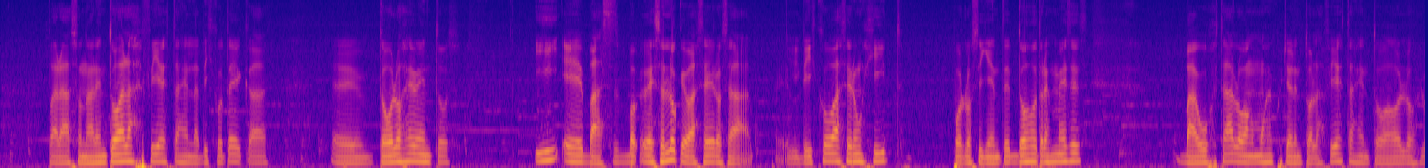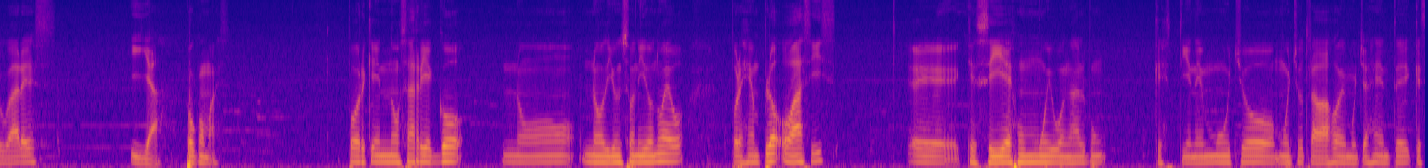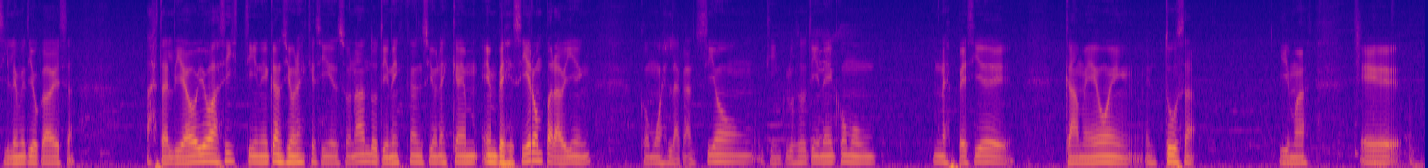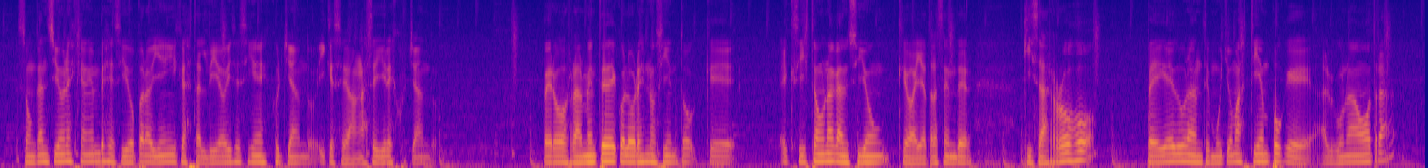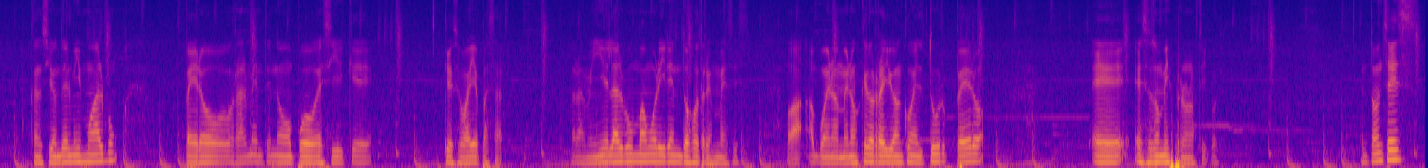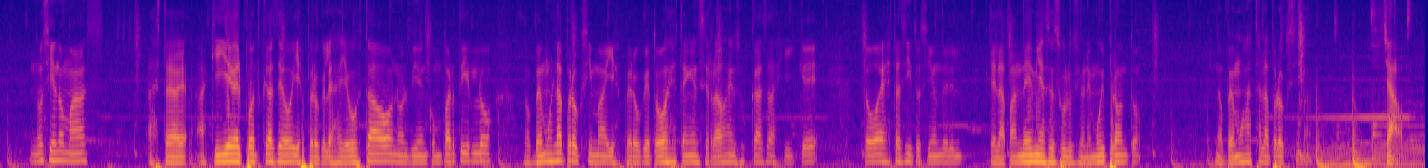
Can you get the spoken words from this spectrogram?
para sonar en todas las fiestas, en las discotecas, eh, todos los eventos. Y eh, eso es lo que va a ser, o sea, el disco va a ser un hit por los siguientes dos o tres meses. Va a gustar, lo vamos a escuchar en todas las fiestas, en todos los lugares y ya, poco más. Porque no se arriesgó, no, no dio un sonido nuevo por ejemplo, Oasis, eh, que sí es un muy buen álbum, que tiene mucho, mucho trabajo de mucha gente que sí le metió cabeza. Hasta el día de hoy Oasis tiene canciones que siguen sonando, tiene canciones que envejecieron para bien, como es la canción, que incluso tiene como una especie de cameo en, en Tusa y más. Eh, son canciones que han envejecido para bien y que hasta el día de hoy se siguen escuchando y que se van a seguir escuchando. Pero realmente de colores no siento que exista una canción que vaya a trascender. Quizás rojo pegue durante mucho más tiempo que alguna otra canción del mismo álbum, pero realmente no puedo decir que, que eso vaya a pasar. Para mí el álbum va a morir en dos o tres meses. Ah, bueno, a menos que lo revivan con el tour, pero eh, esos son mis pronósticos. Entonces, no siendo más, hasta aquí llega el podcast de hoy. Espero que les haya gustado. No olviden compartirlo. Nos vemos la próxima y espero que todos estén encerrados en sus casas y que toda esta situación de la pandemia se solucione muy pronto. Nos vemos hasta la próxima. Chao.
